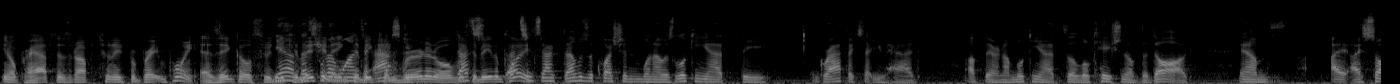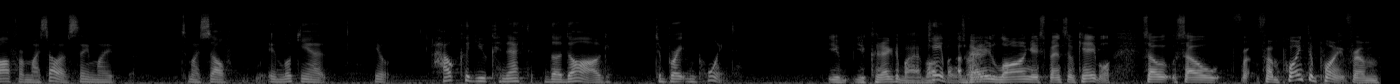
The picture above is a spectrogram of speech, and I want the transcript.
you know, perhaps there's an opportunity for Brayton Point as it goes through Yeah, that's decommissioning to be to ask you. converted over That's, to be the that's place. exact. That was the question when I was looking at the graphics that you had up there, and I'm looking at the location of the dog, and I, I saw for myself. I was saying my, to myself in looking at, how could you connect the dog to Brayton Point? you, you connect it by a, Cables, a very right? long, expensive cable. So, so fr- from point to point, from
